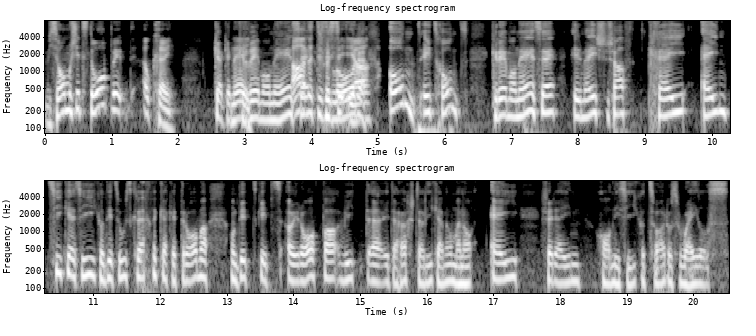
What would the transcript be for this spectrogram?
Wieso musst du jetzt hier... Okay gegen Nein. Cremonese ah, das, das, verloren. Ja. Und, jetzt kommt's, Cremonese in der Meisterschaft kein einziger Sieg und jetzt ausgerechnet gegen die Roma und jetzt gibt es europaweit äh, in der höchsten Liga nur noch ein Verein ohne Sieg und zwar aus Wales.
